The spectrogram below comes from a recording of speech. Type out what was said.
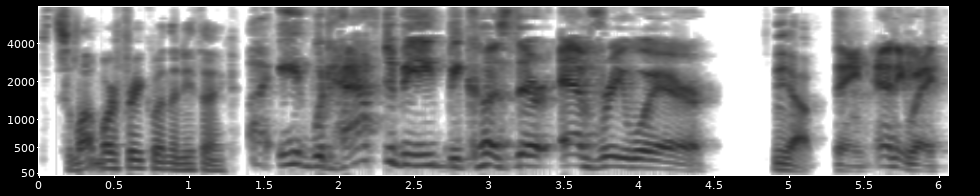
it's a lot more frequent than you think. Uh, it would have to be because they're everywhere. Yeah. Anyway,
